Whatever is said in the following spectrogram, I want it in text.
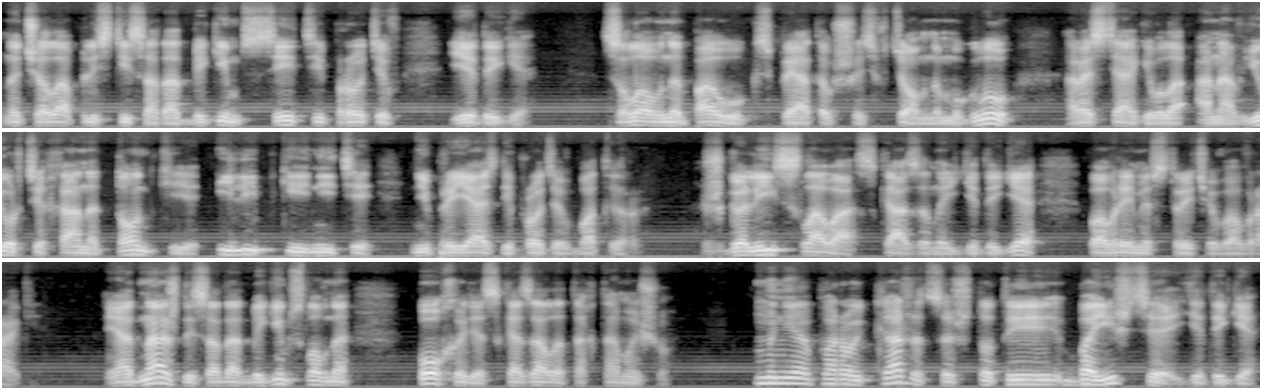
начала плести Садат Бегим сети против Едыге. Словно паук, спрятавшись в темном углу, растягивала она в юрте хана тонкие и липкие нити неприязни против Батыра. Жгли слова, сказанные Едыге во время встречи во враге. И однажды Садат Бегим, словно походя, сказала Тахтамышу, «Мне порой кажется, что ты боишься Едыге».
